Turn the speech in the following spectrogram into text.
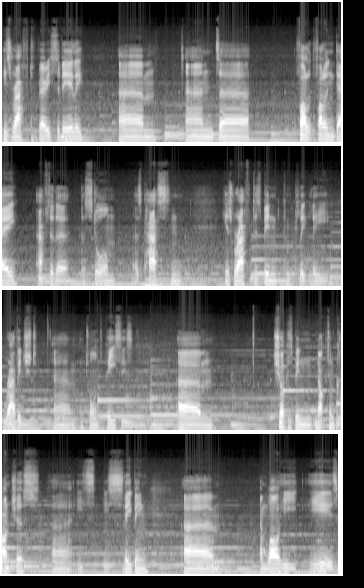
his raft very severely. Um, and uh, follow, the following day, after the, the storm has passed and his raft has been completely ravaged um, and torn to pieces. Um, Chuck has been knocked unconscious. Uh, he's he's sleeping, um, and while he he is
